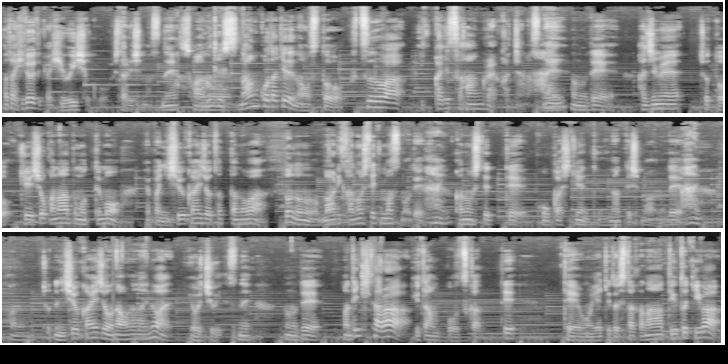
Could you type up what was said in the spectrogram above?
またひどい時は皮膚移植をしたりしますね。そうですあの、軟膏だけで直すと、普通は1ヶ月半ぐらいかかっちゃいますね。はいなので、はじめ、ちょっと軽症かなと思っても、やっぱり2週間以上経ったのは、どんどんどんどん周り可能してきますので、はい。可能してって、硬化試験になってしまうので、はい。あの、ちょっと2週間以上治らないのは要注意ですね。なので、まあ、できたら湯たんぽを使って低温やけどしたかなっていう時は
